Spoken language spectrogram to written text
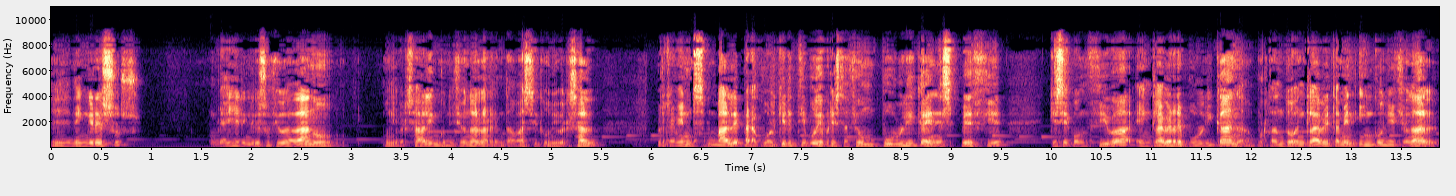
eh, de ingresos, de ahí el ingreso ciudadano, universal, incondicional, la renta básica universal, pero también vale para cualquier tipo de prestación pública en especie que se conciba en clave republicana, por tanto, en clave también incondicional.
